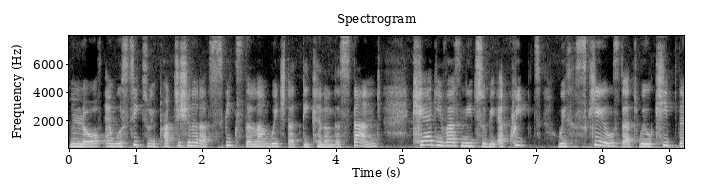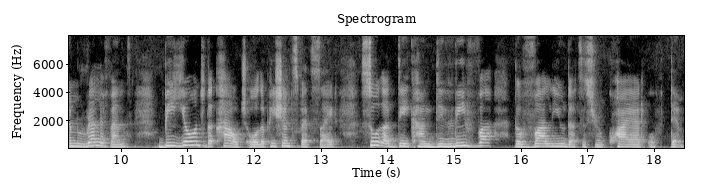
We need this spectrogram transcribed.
love and will stick to a practitioner that speaks the language that they can understand, caregivers need to be equipped with skills that will keep them relevant beyond the couch or the patient's bedside so that they can deliver the value that is required of them.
